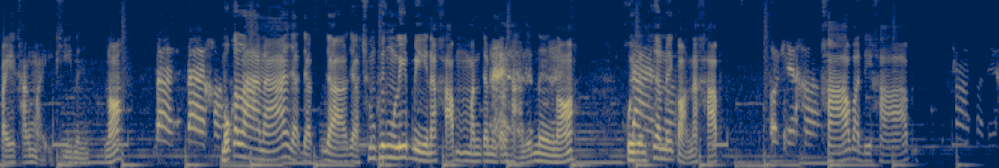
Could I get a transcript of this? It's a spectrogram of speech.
ไปทางใหม่อีกทีหนึ่งเนาะ ได้ได้ค่ะมกรานะ อย่าอย่าอย่าอย่าชุ่งพึ่งรีบมีนะครับ มันจะมีปัญหานิดนึงเนาะคุยเป็นเพื่อนไปก่อนนะครับ โอเคค่ะครับสวัสดีครับ ค่ะสวัสดีค่ะ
